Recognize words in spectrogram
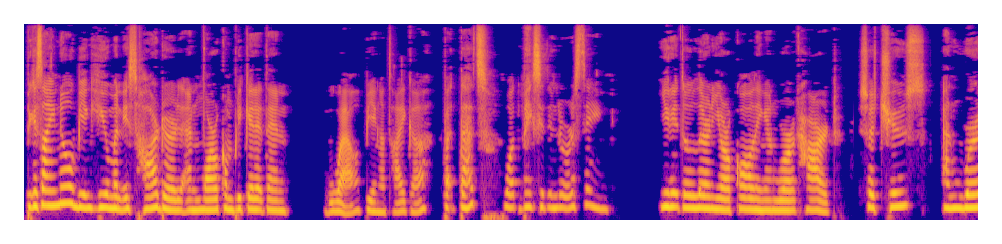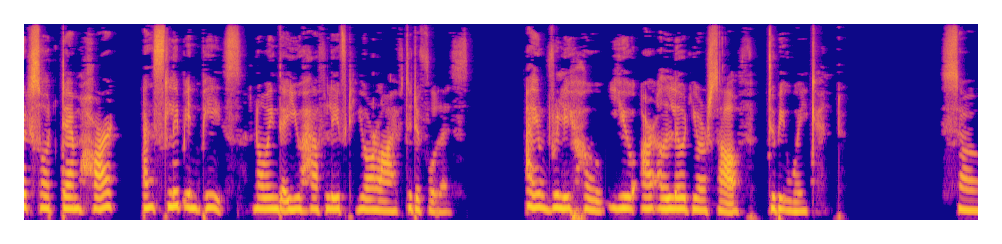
Because I know being human is harder and more complicated than, well, being a tiger, but that's what makes it interesting. You need to learn your calling and work hard. So choose and work so damn hard and sleep in peace, knowing that you have lived your life to the fullest. I really hope you are allowed yourself to be awakened. So,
